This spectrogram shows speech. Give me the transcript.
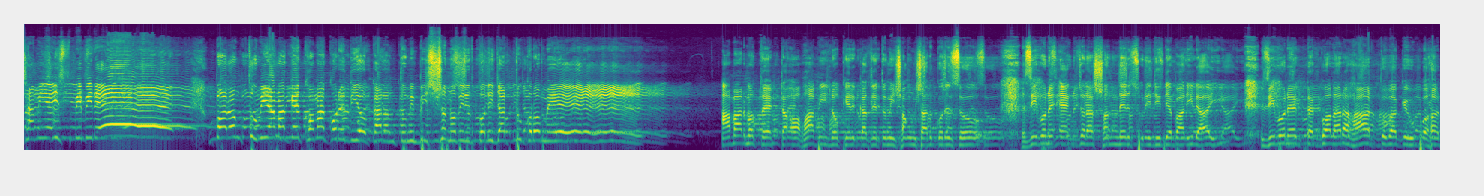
স্বামী বিবি রে, বরং তুমি আমাকে ক্ষমা করে দিও, কারণ তুমি বিশ্ব নবীর কলিজার টুকরো মেয়ে। আমার মতো একটা অভাবী লোকের কাছে তুমি সংসার করেছ। জীবনে একজোড়া স্বর্ণের চুরি দিতে পারি নাই। জীবনে একটা গলার হার তোমাকে উপহার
